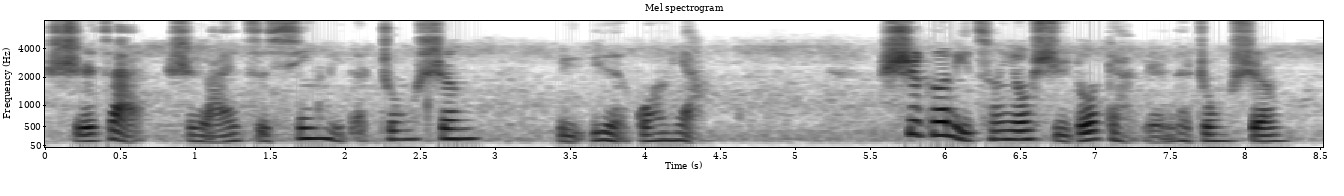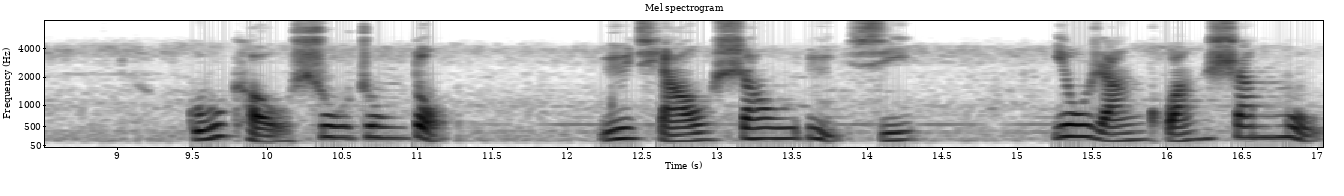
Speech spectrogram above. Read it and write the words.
实在是来自心里的钟声与月光呀。诗歌里曾有许多感人的钟声：谷口书中动，渔樵烧玉溪，悠然黄山暮，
